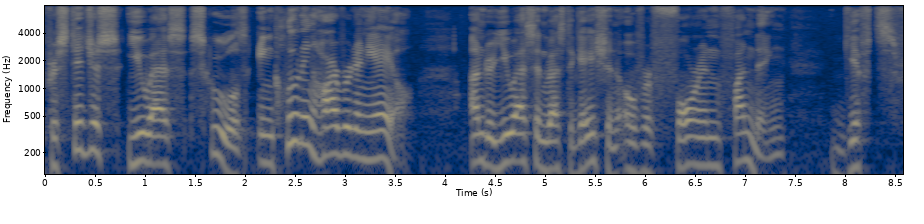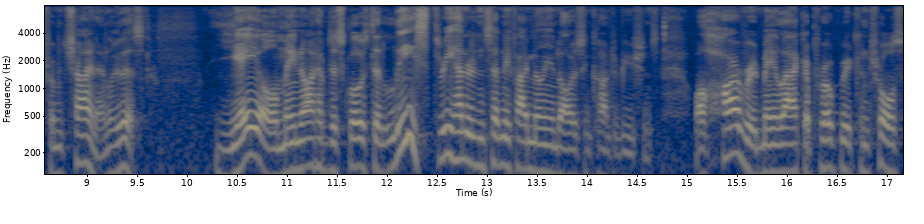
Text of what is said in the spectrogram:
Prestigious U.S. schools, including Harvard and Yale, under U.S. investigation over foreign funding gifts from China. And look at this Yale may not have disclosed at least $375 million in contributions, while Harvard may lack appropriate controls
